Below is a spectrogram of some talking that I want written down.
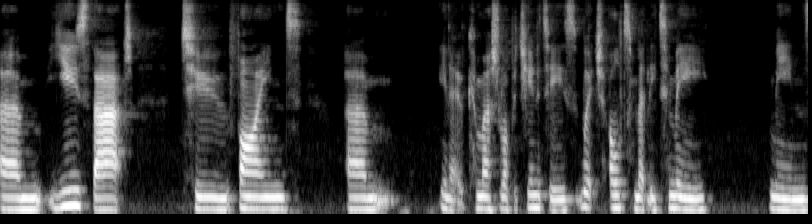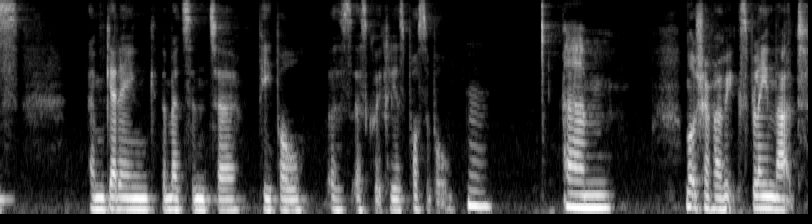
um, use that to find um, you know commercial opportunities, which ultimately to me means um, getting the medicine to people as, as quickly as possible. Mm. Um, I'm not sure if I've explained that.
